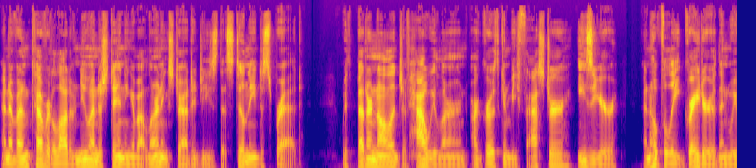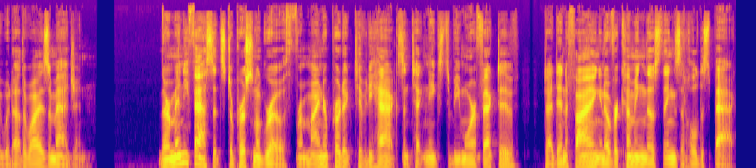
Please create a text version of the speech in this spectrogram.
and I've uncovered a lot of new understanding about learning strategies that still need to spread. With better knowledge of how we learn, our growth can be faster, easier, and hopefully greater than we would otherwise imagine. There are many facets to personal growth, from minor productivity hacks and techniques to be more effective, to identifying and overcoming those things that hold us back.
